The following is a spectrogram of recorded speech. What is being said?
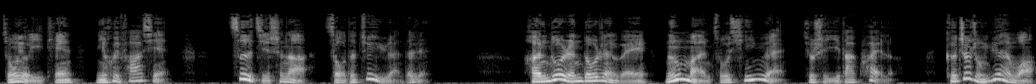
总有一天你会发现，自己是那走得最远的人。很多人都认为能满足心愿就是一大快乐。可这种愿望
